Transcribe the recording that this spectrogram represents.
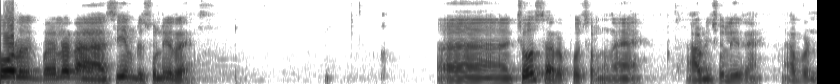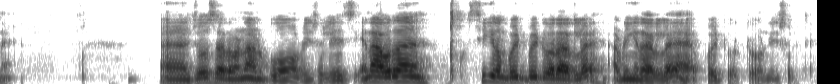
போகிறதுக்கு பதிலாக நான் சிஎம்கிட்ட சொல்லிடுறேன். ஜோ சாரை போக சொல்லுங்கண்ணே அப்படின்னு சொல்லிடுறேன் அப்படின்னு. ஜோ சார் வேணால் அனுப்புவோம் அப்படின்னு சொல்லியாச்சு. ஏன்னா அவர் தான் சீக்கிரம் போயிட்டு போயிட்டு வராருல அப்படிங்கிறாருல போயிட்டு வரட்டும் அப்படின்னு சொல்லிட்டேன்.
